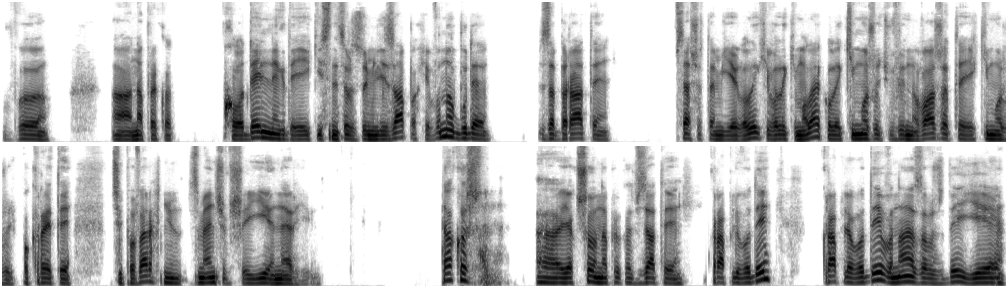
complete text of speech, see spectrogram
в, наприклад, холодильник, де є якісь незрозумілі запахи, воно буде забирати все, що там є, великі великі молекули, які можуть врівноважити, які можуть покрити цю поверхню, зменшивши її енергію. Також, якщо, наприклад, взяти краплю води, крапля води вона завжди є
